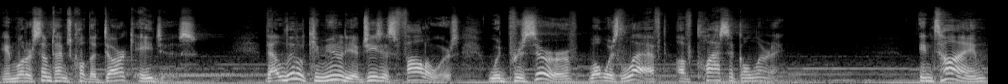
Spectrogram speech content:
in what are sometimes called the Dark Ages, that little community of Jesus' followers would preserve what was left of classical learning. In time,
